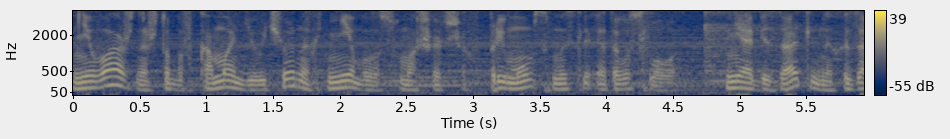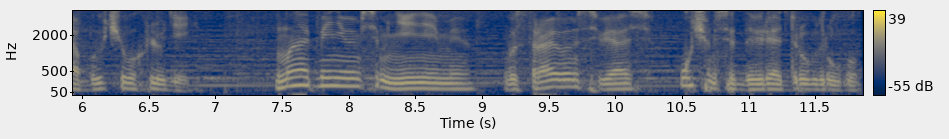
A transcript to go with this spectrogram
мне важно, чтобы в команде ученых не было сумасшедших в прямом смысле этого слова, необязательных и забывчивых людей. Мы обмениваемся мнениями, выстраиваем связь, учимся доверять друг другу.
